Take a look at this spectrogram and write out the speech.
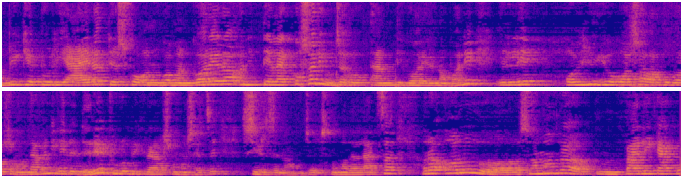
विज्ञ टोली आएर त्यसको अनुगमन गरेर अनि त्यसलाई कसरी हुन्छ रोकथाम गरेन भने यसले अहिले यो वर्ष अर्को वर्ष भन्दा पनि यसले धेरै ठुलो विकराल समस्या चाहिँ सिर्जना हुन्छ जस्तो मलाई लाग्छ। र अरू समग्र पालिकाको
